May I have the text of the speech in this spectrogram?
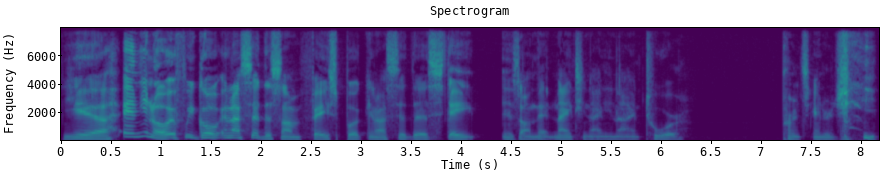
Yeah, and you know, if we go, and I said this on Facebook, you know, I said the state is on that 1999 tour, Prince Energy,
